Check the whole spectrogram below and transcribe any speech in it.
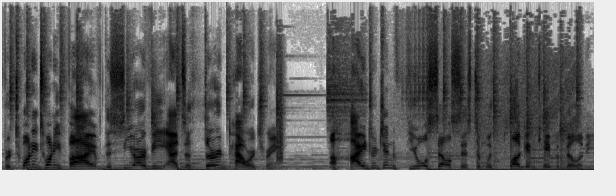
For 2025, the CRV adds a third powertrain, a hydrogen fuel cell system with plug-in capability.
